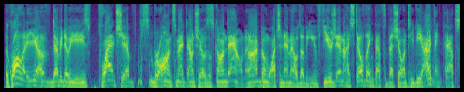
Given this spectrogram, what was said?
the quality of WWE's flagship Raw and SmackDown shows has gone down. And I've been watching MLW Fusion. I still think that's the best show on TV. I think that's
